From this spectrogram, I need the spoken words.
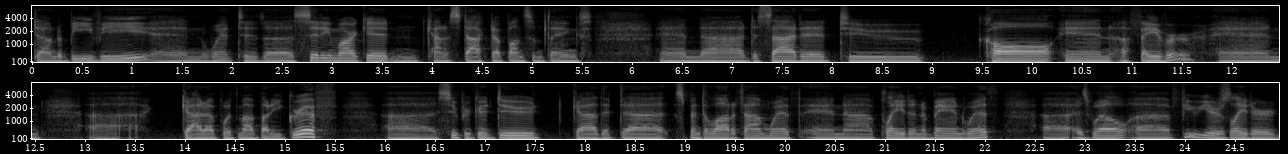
down to bv and went to the city market and kind of stocked up on some things and uh, decided to call in a favor and uh, got up with my buddy Griff, uh, super good dude, guy that uh, spent a lot of time with and uh, played in a band with uh, as well. a few years later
